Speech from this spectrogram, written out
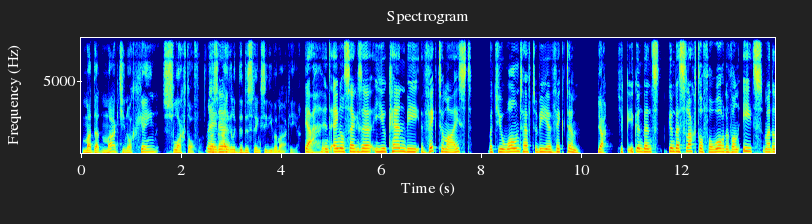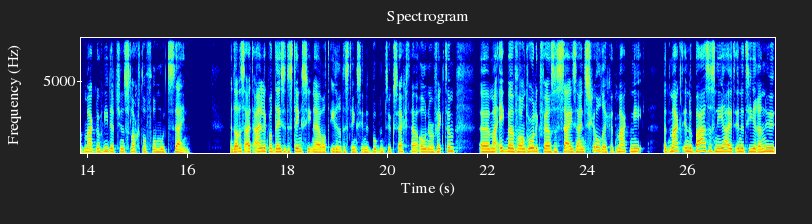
Maar dat maakt je nog geen slachtoffer. Nee, dat is de- eigenlijk de distinctie die we maken hier. Ja, in het Engels zeggen ze: You can be victimized, but you won't have to be a victim. Ja. Je, je kunt, best, kunt best slachtoffer worden van iets, maar dat maakt nog niet dat je een slachtoffer moet zijn. En dat is uiteindelijk wat deze distinctie, nou ja, wat iedere distinctie in het boek natuurlijk zegt, hè, owner-victim. Eh, maar ik ben verantwoordelijk versus zij zijn schuldig. Het maakt, niet, het maakt in de basis niet uit in het hier en nu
